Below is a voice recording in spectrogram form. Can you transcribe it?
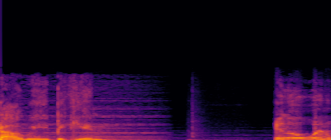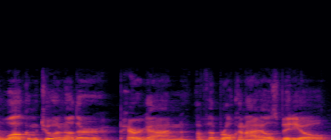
Shall we begin? Hello and welcome to another Paragon of the Broken Isles video.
